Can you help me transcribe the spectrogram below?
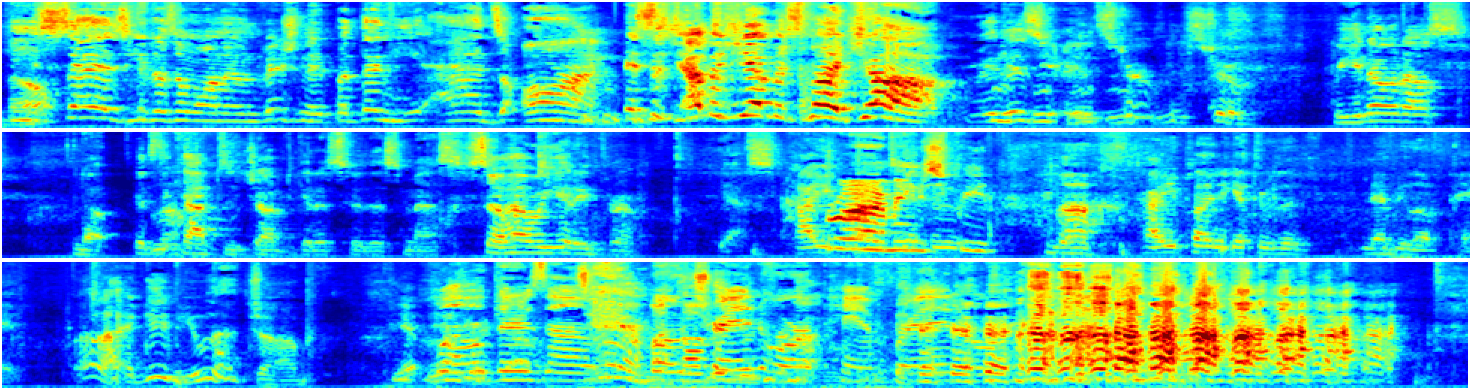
no. He says he doesn't want to envision it, but then he adds on. It's a job, job. It's my job. It is. It's true. It's true. But you know what else? No. It's the captain's job to get us through this mess. So how are we getting through? Yes. How you plan to Rhyming get through, speed. Uh, How you plan to get through the nebula of pain? I gave you that job. Yep. Well, there's um, Damn, I thought they Motrin were or not. Pamprin or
